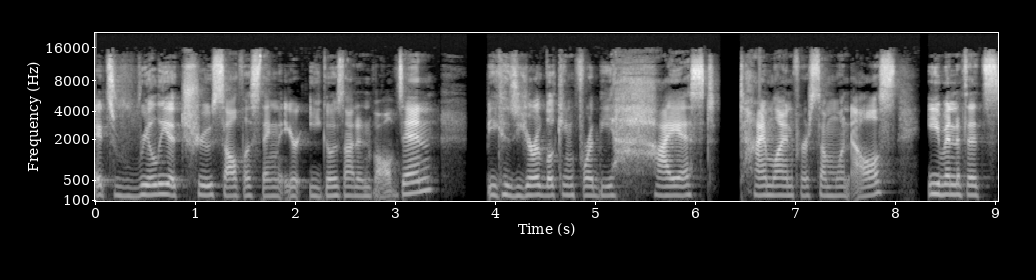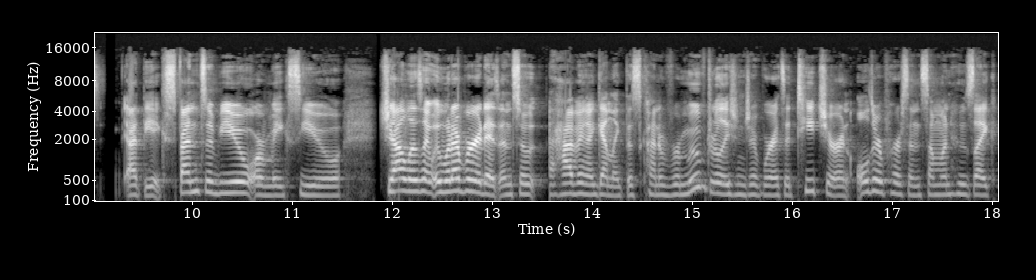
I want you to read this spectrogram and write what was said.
It's really a true selfless thing that your ego's not involved in because you're looking for the highest timeline for someone else, even if it's at the expense of you or makes you jealous, like whatever it is. And so having again like this kind of removed relationship where it's a teacher, an older person, someone who's like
